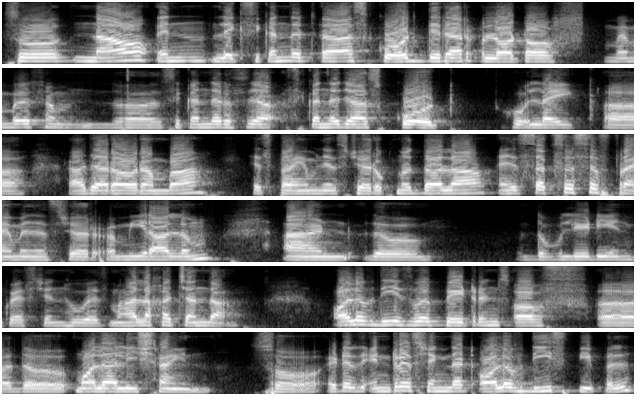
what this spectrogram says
So now in like Sikandar Jah's court there are a lot of members from the Sikandar Sikandar Jah's court who like uh, Raja Rao Ramba his prime minister Ruknuddaulah and his successive prime minister Mir Alam and the the lady in question who is Mahalakha Chanda. All of these were patrons of uh, the Maula Ali shrine. So it is interesting that all of these people.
